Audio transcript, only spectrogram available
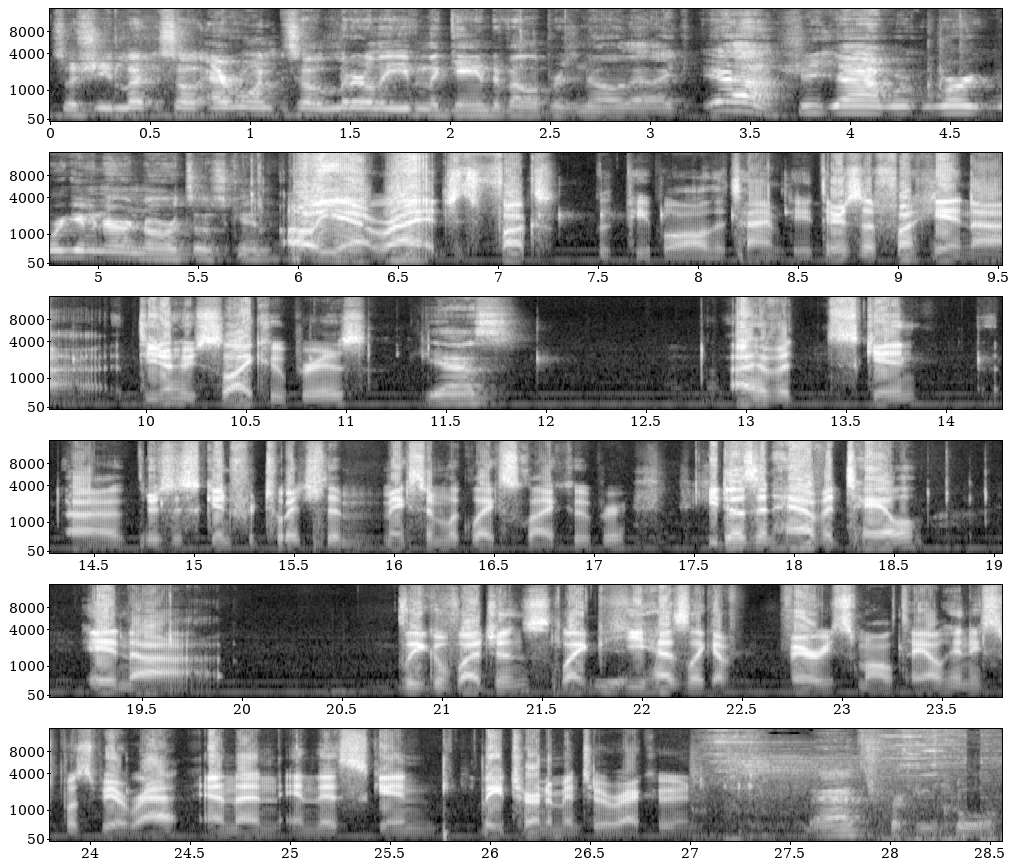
So she, lit so everyone, so literally, even the game developers know that, like, yeah, she, yeah, we're, we're, we're giving her a Naruto skin. Oh yeah, right. It just fucks with people all the time, dude. There's a fucking. Uh, do you know who Sly Cooper is? Yes. I have a skin. Uh, there's a skin for Twitch that makes him look like Sly Cooper. He doesn't have a tail in uh, League of Legends. Like Yeah. he has like a very small tail, and he's supposed to be a rat. And then in this skin, they turn him into a raccoon. That's freaking cool.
